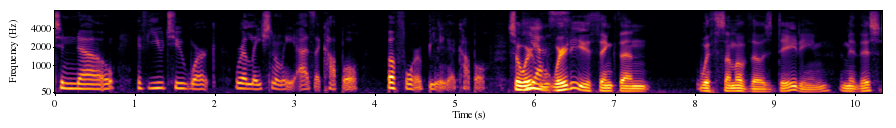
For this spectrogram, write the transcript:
to know if you two work relationally as a couple before being a couple. So where yes. where do you think then with some of those dating, I mean this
